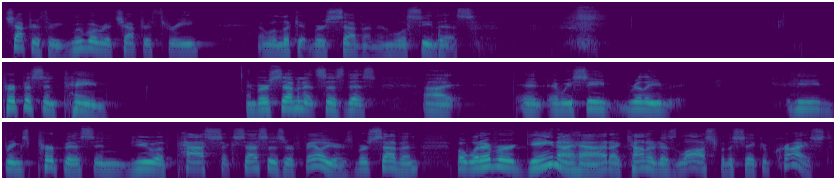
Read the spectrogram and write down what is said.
chapter 3, move over to chapter 3, and we'll look at verse 7, and we'll see this purpose and pain. In verse 7, it says this, uh, and, and we see really he brings purpose in view of past successes or failures. Verse 7 But whatever gain I had, I counted as loss for the sake of Christ.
